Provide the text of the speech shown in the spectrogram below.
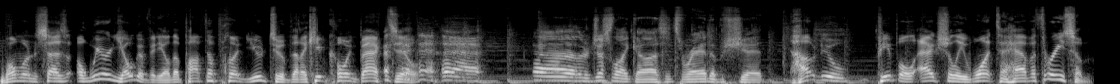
One woman says a weird yoga video that popped up on YouTube that I keep going back to. Uh, they're just like us. It's random shit. How do people actually want to have a threesome?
